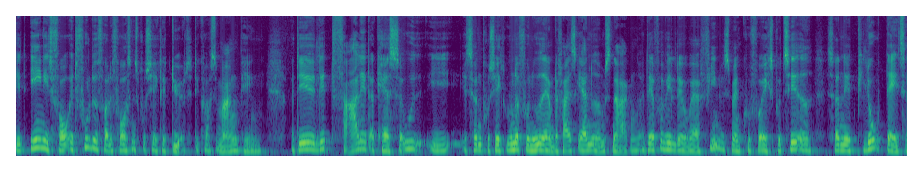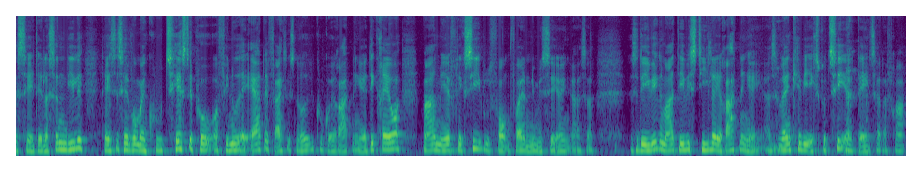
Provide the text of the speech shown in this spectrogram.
et enigt for, et fuldt udfoldet forskningsprojekt er dyrt. Det koster mange penge. Og det er lidt farligt at kaste sig ud i et sådan projekt, uden at finde ud af, om der faktisk er noget om snakken. Og derfor ville det jo være fint, hvis man kunne få eksporteret sådan et pilotdatasæt, eller sådan en lille datasæt, hvor man kunne teste på og finde ud af, er det faktisk noget, vi kunne gå i retning af. Det kræver meget mere fleksibel form for anonymisering. Altså, altså det er i virkelig meget det, vi stiler i retning af. Altså, hvordan kan vi eksportere data derfra?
